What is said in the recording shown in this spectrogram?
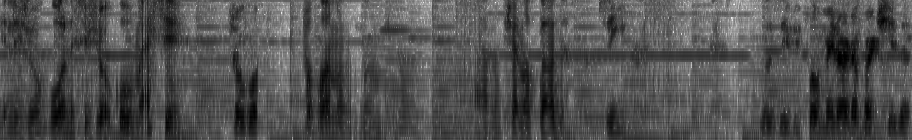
Ele jogou nesse jogo, o Messi? Jogou. Jogou? Não, não, não... Ah, não tinha notado. Sim. Inclusive foi o melhor da partida.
